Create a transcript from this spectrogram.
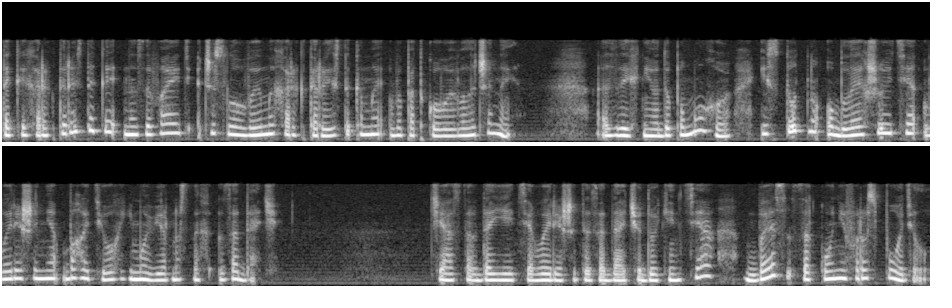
Такі характеристики називають числовими характеристиками випадкової величини. З їхньою допомогою істотно облегшується вирішення багатьох ймовірностних задач. Часто вдається вирішити задачу до кінця без законів розподілу,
